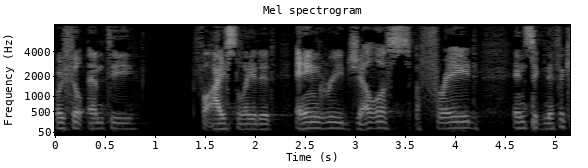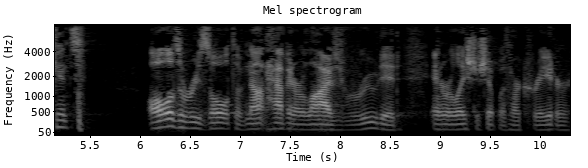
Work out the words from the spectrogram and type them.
We feel empty, feel isolated, angry, jealous, afraid, insignificant, all as a result of not having our lives rooted in a relationship with our Creator.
